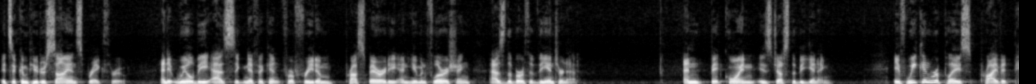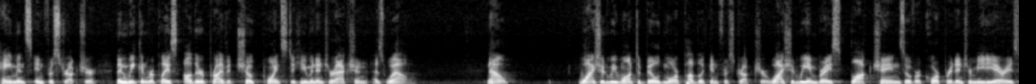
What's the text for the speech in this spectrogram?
It's a computer science breakthrough, and it will be as significant for freedom, prosperity, and human flourishing as the birth of the internet. And Bitcoin is just the beginning. If we can replace private payments infrastructure, then we can replace other private choke points to human interaction as well. Now, why should we want to build more public infrastructure? Why should we embrace blockchains over corporate intermediaries?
